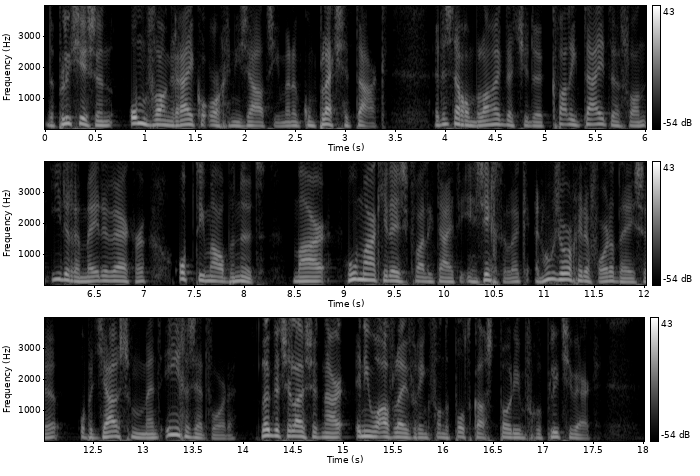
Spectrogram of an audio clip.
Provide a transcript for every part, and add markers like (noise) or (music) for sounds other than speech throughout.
De politie is een omvangrijke organisatie met een complexe taak. Het is daarom belangrijk dat je de kwaliteiten van iedere medewerker optimaal benut. Maar hoe maak je deze kwaliteiten inzichtelijk en hoe zorg je ervoor dat deze op het juiste moment ingezet worden? Leuk dat je luistert naar een nieuwe aflevering van de podcast Podium voor het Politiewerk.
